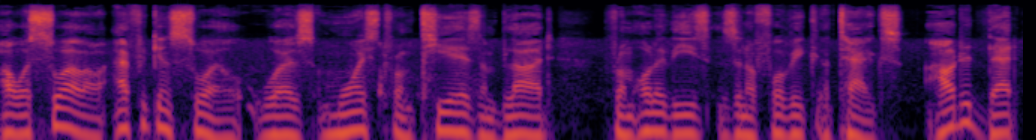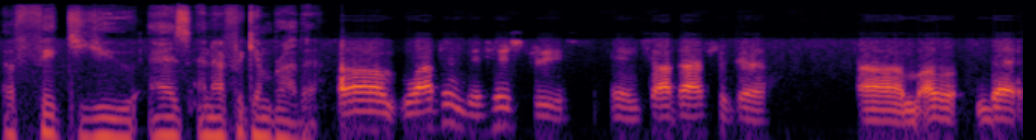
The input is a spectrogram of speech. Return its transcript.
our soil, our African soil, was moist from tears and blood from all of these xenophobic attacks. How did that affect you as an African brother? Um, well, I think the history in South Africa um, that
